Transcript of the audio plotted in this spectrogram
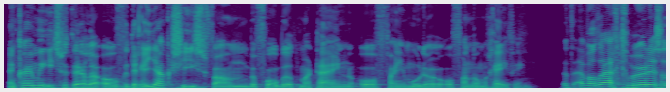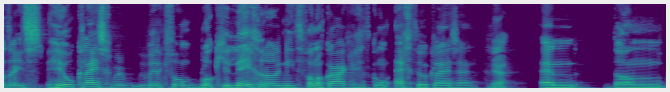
En kan je me iets vertellen over de reacties van bijvoorbeeld Martijn of van je moeder of van de omgeving? Het, wat er eigenlijk gebeurde is dat er iets heel kleins gebeurde. Weet ik veel, een blokje Lego dat ik niet van elkaar kreeg. Het kon echt heel klein zijn. Ja. En dan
